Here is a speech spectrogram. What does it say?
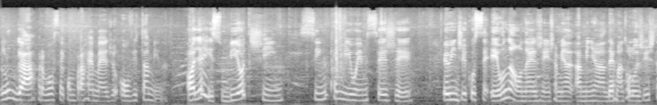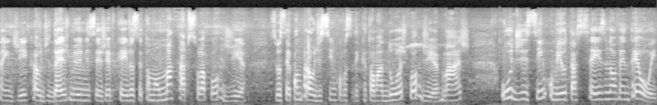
lugar para você comprar remédio ou vitamina. Olha isso, Biotin, 5.000 mcg. Eu indico, eu não, né, gente? A minha, a minha dermatologista indica o de 10.000 mcg, porque aí você toma uma cápsula por dia. Se você comprar o de 5, você tem que tomar duas por dia. Mas o de 5 mil tá 6,98.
